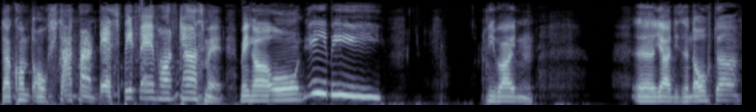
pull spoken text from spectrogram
Da kommt auch Startmann, der Speedway Podcast mit Micha und Ibi. Die beiden. Äh, ja, die sind auch da.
